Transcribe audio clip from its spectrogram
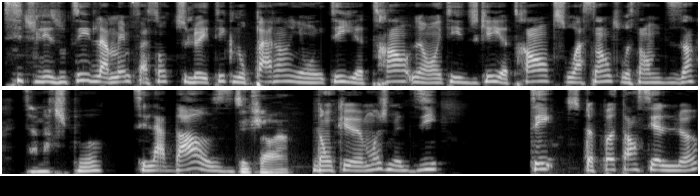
si tu les outils de la même façon que tu l'as été, que nos parents y ont été il y a 30, ont été éduqués il y a 30, 60, 70 ans, ça marche pas. C'est la base. C'est clair. Donc, euh, moi, je me dis, tu sais, ce potentiel-là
